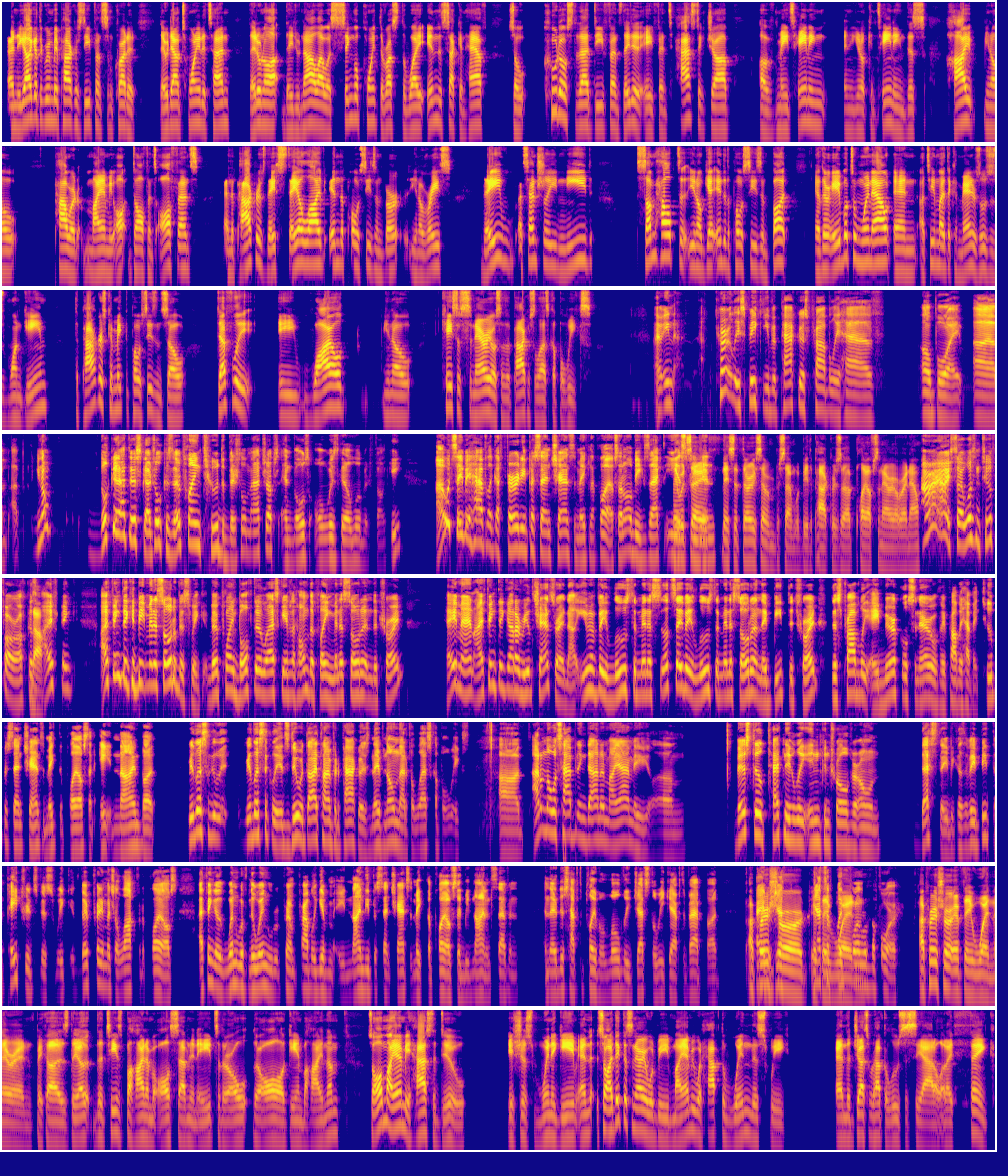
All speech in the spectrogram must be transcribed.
and you gotta get the Green Bay Packers defense some credit. They were down twenty to ten. They don't allow, they do not allow a single point the rest of the way in the second half. So kudos to that defense. They did a fantastic job of maintaining and you know containing this high you know powered Miami Dolphins offense. And the Packers they stay alive in the postseason you know race. They essentially need some help to you know get into the postseason, but if they're able to win out and a team like the Commanders loses one game, the Packers can make the postseason. So definitely a wild, you know, case of scenarios of the Packers the last couple weeks. I mean, currently speaking, the Packers probably have, oh boy, uh, you know, looking at their schedule because they're playing two divisional matchups and those always get a little bit funky. I would say they have like a thirty percent chance of making the playoffs. I don't know the exact ESPN. They would say they said thirty seven percent would be the Packers' uh, playoff scenario right now. All right, all right, so I wasn't too far off because no. I think I think they could beat Minnesota this week. They're playing both their last games at home. They're playing Minnesota and Detroit. Hey man, I think they got a real chance right now. Even if they lose to Minnesota, let's say they lose to Minnesota and they beat Detroit, there's probably a miracle scenario they probably have a two percent chance to make the playoffs at eight and nine. But realistically, realistically, it's do or die time for the Packers, and they've known that for the last couple of weeks. Uh, I don't know what's happening down in Miami. Um, they're still technically in control of their own destiny because if they beat the Patriots this week, they're pretty much a lock for the playoffs. I think a win with New England would probably give them a ninety percent chance to make the playoffs. They'd be nine and seven, and they just have to play the lowly Jets the week after that. But I'm pretty hey, sure Jets, if Jets they win, before. I'm pretty sure if they win, they're in because the other the teams behind them are all seven and eight, so they're all they're all a game behind them. So all Miami has to do is just win a game, and so I think the scenario would be Miami would have to win this week and the Jets would have to lose to Seattle, and I think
